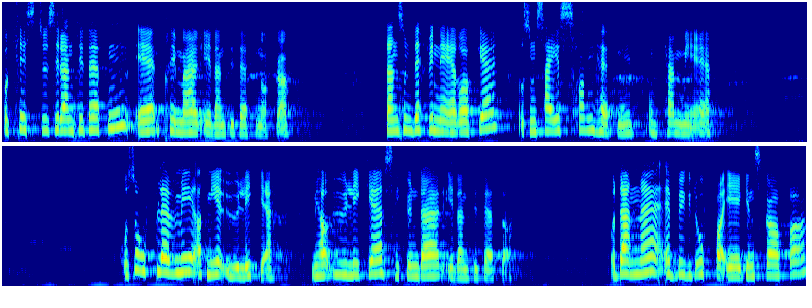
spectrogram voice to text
Og Kristusidentiteten er primæridentiteten vår. Den som definerer oss, og som sier sannheten om hvem vi er. Og så opplever vi at vi er ulike. Vi har ulike sekundæridentiteter. Og denne er bygd opp av egenskaper,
